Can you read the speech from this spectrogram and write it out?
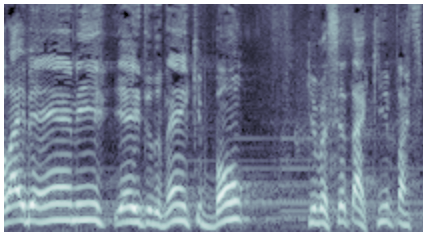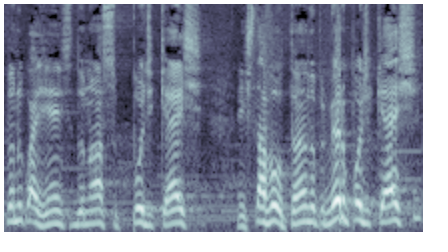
Olá, IBM! E aí, tudo bem? Que bom que você está aqui participando com a gente do nosso podcast. A gente está voltando, o primeiro podcast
